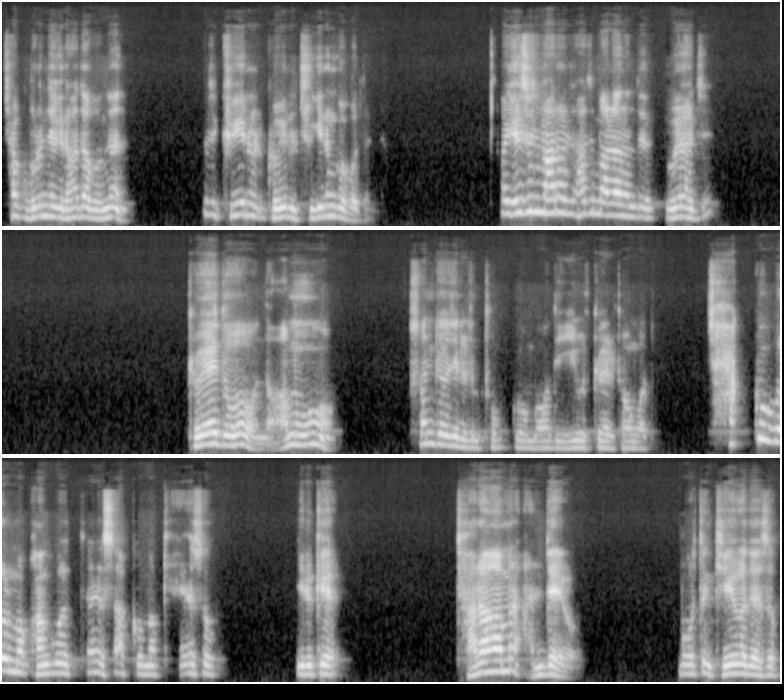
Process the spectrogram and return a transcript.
자꾸 그런 얘기를 하다 보면, 그래서 교회를, 교회를 죽이는 거거든요. 아, 예수님 하라, 하지 말라는데 왜 하지? 교회도 너무 선교지를 좀 돕고, 뭐 어디 이웃 교회를 도우고, 자꾸 그걸 막 광고 때려 쌓고 막 계속 이렇게 자랑하면 안 돼요. 뭐 어떤 기회가 돼서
